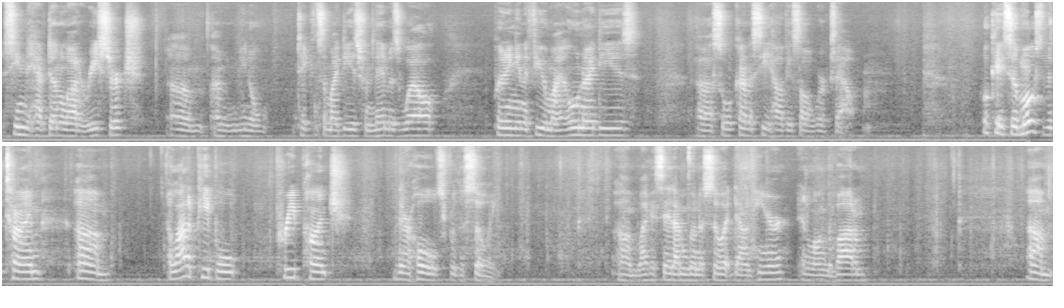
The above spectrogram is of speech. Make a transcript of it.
seem to have done a lot of research. Um, I'm, you know, taking some ideas from them as well, putting in a few of my own ideas. Uh, so we'll kind of see how this all works out. Okay, so most of the time, um, a lot of people pre-punch their holes for the sewing. Um, like I said, I'm going to sew it down here and along the bottom. Um,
